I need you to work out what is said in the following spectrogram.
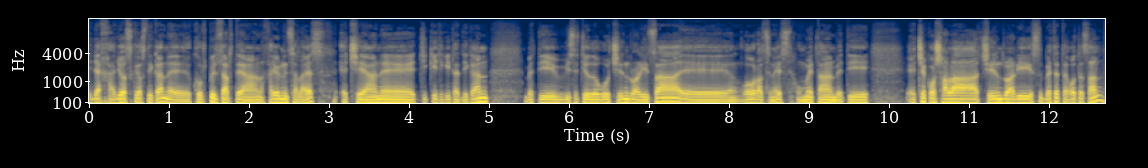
ila jaiozke hostikan, e, kurpiltartean jaio nintzala ez, etxean e, txiki txikitatikan, beti bizitzu dugu txirindularitza, e, gogoratzen ez, umetan beti etxeko sala txirindulari betete gotezan,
